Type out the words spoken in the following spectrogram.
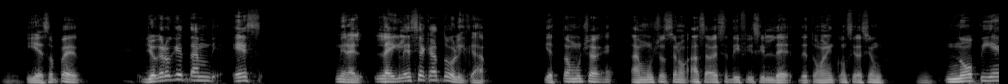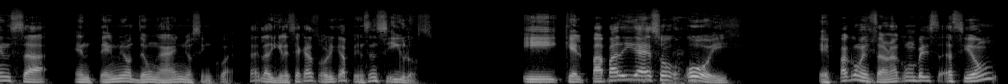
Mm. Y eso pues, yo creo que también es, mira, la iglesia católica y esto a, muchas, a muchos se nos hace a veces difícil de, de tomar en consideración, Mm. no piensa en términos de un año, cinco años. La Iglesia Católica piensa en siglos. Y que el Papa diga eso hoy es para comenzar una conversación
